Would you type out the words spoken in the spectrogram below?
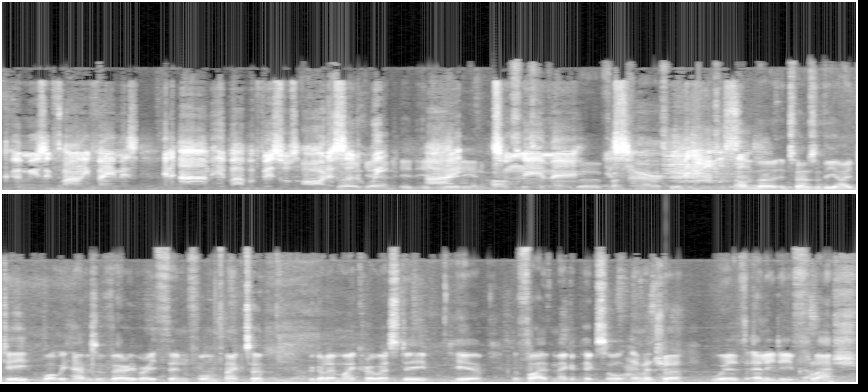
good music, finally famous, and I'm Hip Hop Officials Artist So of the again, Week. it, it really enhances tune in, the, man. the Yes, sir. functionality of the music. On the, in terms of the ID, what we have is a very, very thin form factor. We've got our micro SD here, the 5 megapixel imager with LED flash,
